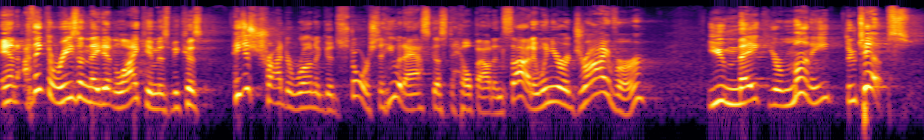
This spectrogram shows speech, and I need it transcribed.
And I think the reason they didn't like him is because he just tried to run a good store. So he would ask us to help out inside. And when you're a driver, you make your money through tips.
